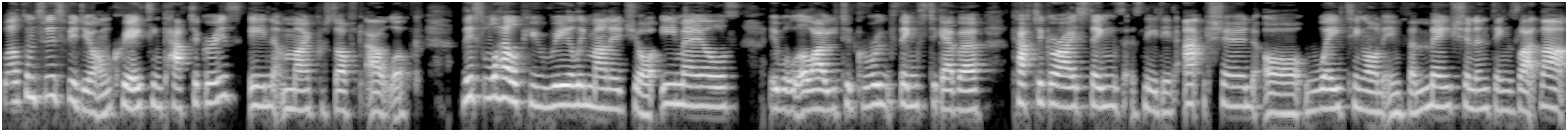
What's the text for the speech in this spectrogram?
Welcome to this video on creating categories in Microsoft Outlook. This will help you really manage your emails. It will allow you to group things together, categorize things as needing action or waiting on information and things like that,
